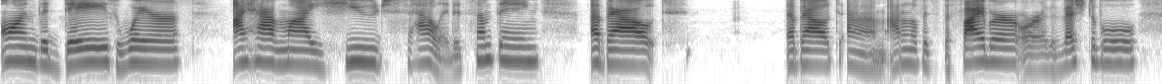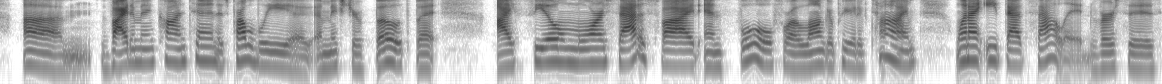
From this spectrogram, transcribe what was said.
on the days where I have my huge salad. It's something about about um, I don't know if it's the fiber or the vegetable um, vitamin content. It's probably a, a mixture of both, but I feel more satisfied and full for a longer period of time when I eat that salad versus,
